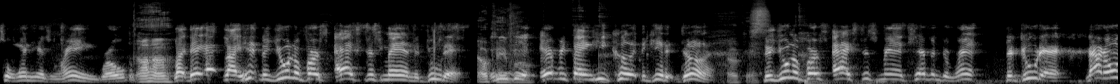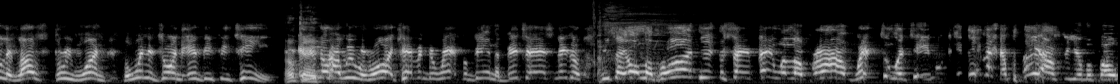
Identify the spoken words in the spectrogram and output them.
to win his ring, bro. Uh-huh. Like they like hit the universe asked this man to do that. Okay, And he bro. did everything he could to get it done. Okay. The universe asked this man Kevin Durant to do that. Not only lost 3 1, but went and joined the MVP team. Okay. And you know how we were reward Kevin Durant for being a bitch ass nigga? We say, oh, LeBron did the same thing when LeBron went to a team. They made the playoffs the year before.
